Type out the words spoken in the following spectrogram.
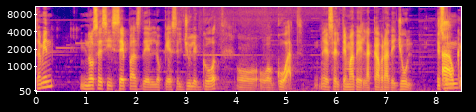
También no sé si sepas de lo que es el Yule God o, o Goat. Es el tema de la cabra de Yule ah, ok.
